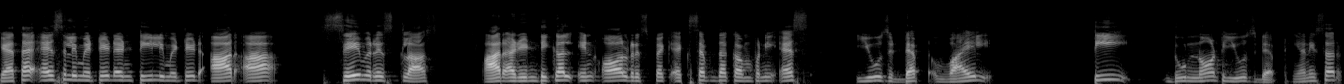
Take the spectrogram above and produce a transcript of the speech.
कहता है एस लिमिटेड एंड टी लिमिटेड आर आ सेम रिस्क क्लास आर आइडेंटिकल इन ऑल रिस्पेक्ट एक्सेप्ट द कंपनी एस यूज़ डेप्ट वाइल टी डू नॉट यूज़ डेप्ट यानी सर,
